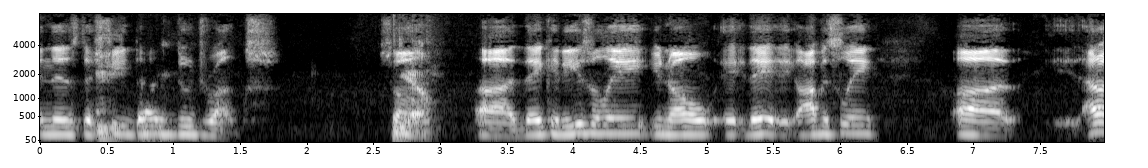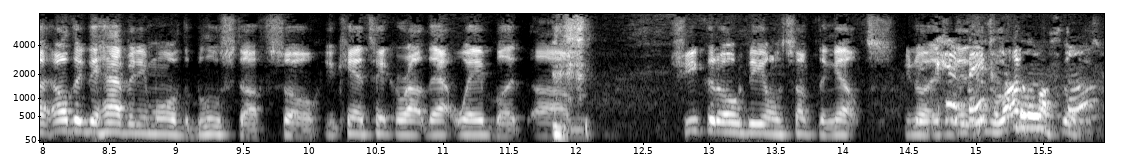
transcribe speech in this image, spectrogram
and is that she does do drugs. So Yeah. uh they could easily you know they obviously uh I don't, I don't think they have any more of the blue stuff so you can't take her out that way but um she could od on something else. You know You it, can it- make it's a a lot of possibilities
